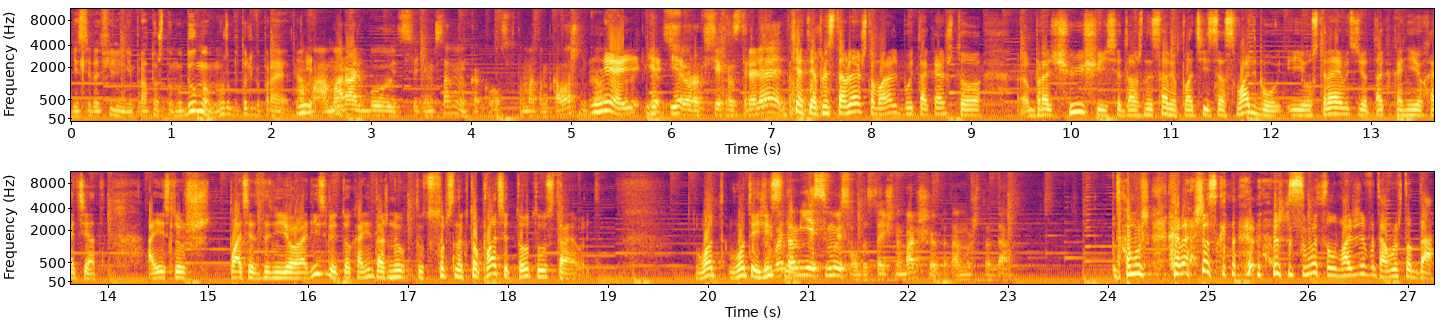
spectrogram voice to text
если этот фильм не про то, что мы думаем, может быть только про это. А, а мораль будет с этим самым, как его, с автоматом Калашникова? Не, который я- я- всех расстреляет? там? Нет, я представляю, что мораль будет такая, что э, брачующиеся должны сами платить за свадьбу и устраивать ее так, как они ее хотят. А если уж платят за нее родители, то они должны, собственно, кто платит, тот и устраивает. Вот, вот Ну, В единственное. этом есть смысл достаточно большой, потому что да. Потому что, хорошо смысл большой, потому что да.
